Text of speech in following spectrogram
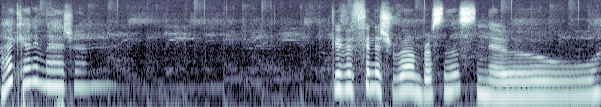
I can imagine. We will finish worm business? No.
